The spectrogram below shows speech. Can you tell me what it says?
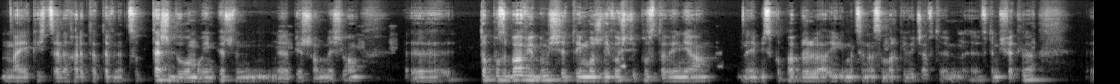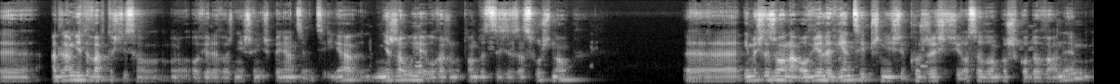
na jakieś cele charytatywne, co też było moim pierwszym, pierwszą myślą, to pozbawiłbym się tej możliwości postawienia biskupa Bryla i mecenasa Markiewicza w tym, w tym świetle. A dla mnie te wartości są o wiele ważniejsze niż pieniądze, więc ja nie żałuję, uważam tą decyzję za słuszną i myślę, że ona o wiele więcej przyniesie korzyści osobom poszkodowanym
